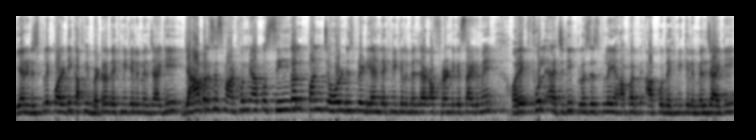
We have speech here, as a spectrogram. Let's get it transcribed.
यानी डिस्प्ले क्वालिटी काफ़ी बेटर देखने के लिए मिल जाएगी। यहाँ पर इस स्मार्टफ़ोन में आपको single punch hole display design देखने के लिए मिल जाएगा फ्रंट के साइड में और एक फुल एचडी प्लस डिस्प्ले यहाँ पर आपको देखने के लिए मिल जाएगी।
